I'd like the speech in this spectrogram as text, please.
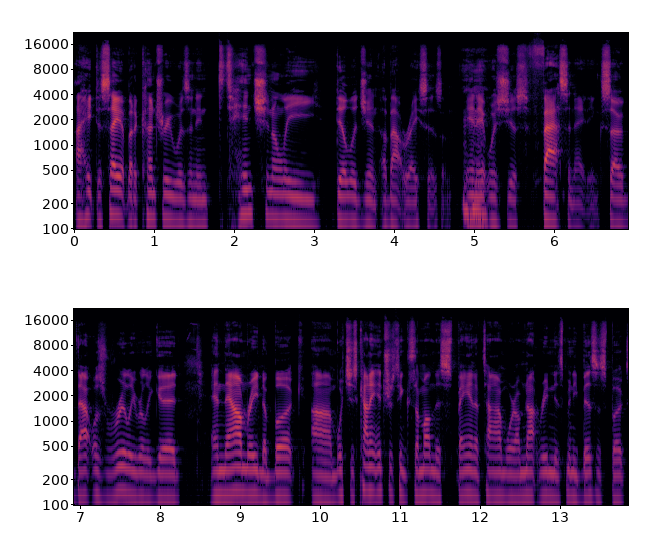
I hate to say it, but a country was an intentionally diligent about racism, and it was just fascinating. So that was really, really good. And now I'm reading a book, um, which is kind of interesting because I'm on this span of time where I'm not reading as many business books,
